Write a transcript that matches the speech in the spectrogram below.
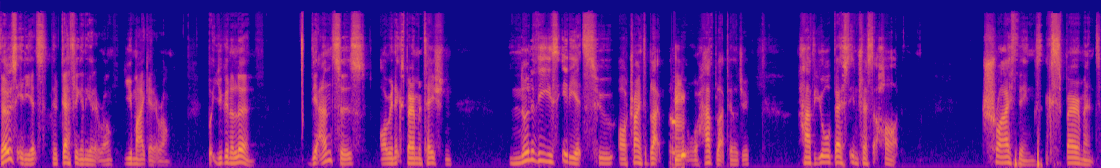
Those idiots, they're definitely going to get it wrong. You might get it wrong, but you're going to learn. The answers are in experimentation. None of these idiots who are trying to you or have blackpilled you have your best interests at heart. Try things, experiment,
